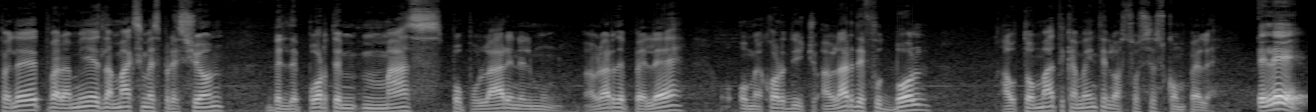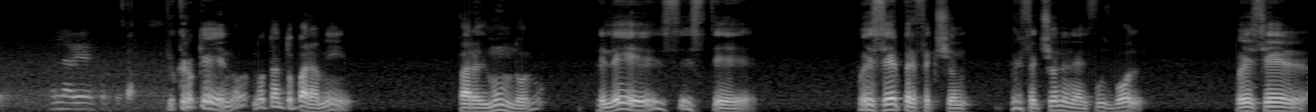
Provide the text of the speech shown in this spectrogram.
Pelé para mí es la máxima expresión del deporte más popular en el mundo. Hablar de Pelé, o mejor dicho, hablar de fútbol, automáticamente lo asocias con Pelé. Pelé, en la vida deportiva? yo creo que no, no tanto para mí, para el mundo, ¿no? Pelé es, este, puede ser perfección, perfección en el fútbol, puede ser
